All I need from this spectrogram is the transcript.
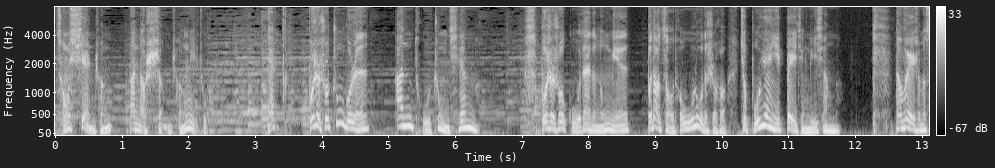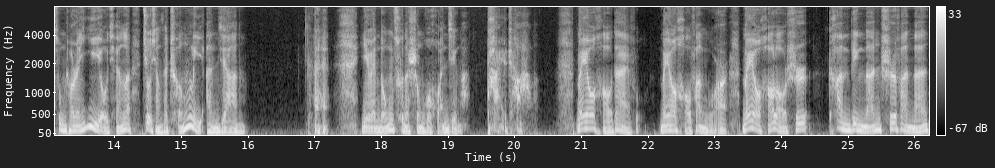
从县城。搬到省城里住，哎，不是说中国人安土重迁吗？不是说古代的农民不到走投无路的时候就不愿意背井离乡吗？那为什么宋朝人一有钱了就想在城里安家呢？因为农村的生活环境啊太差了，没有好大夫，没有好饭馆，没有好老师，看病难，吃饭难，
